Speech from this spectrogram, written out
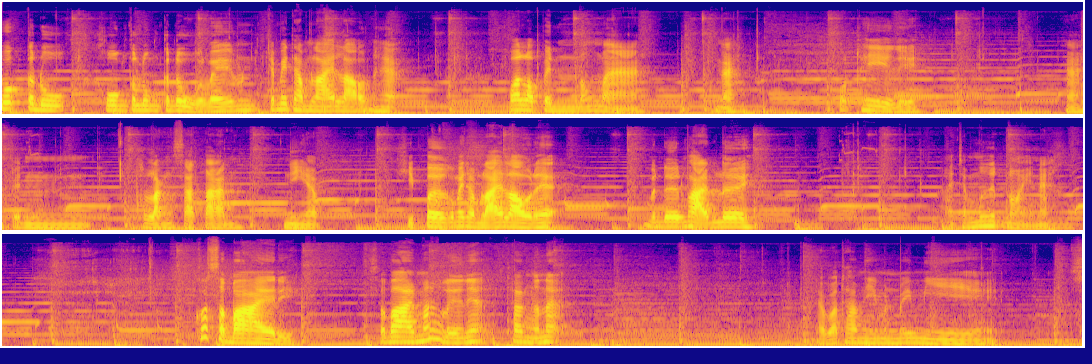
พวกกระดูกโครงกระลุงกระดูกอะไรมันจะไม่ทำร้ายเรานะฮะ เพราะเราเป็นน้องหมานะโคตรเท่เลยนะเป็นพลังซาตานนี่ครับคิปเปอร์ก็ไม่ทำร้ายเรานะฮะมันเดินผ่านไปเลย อาจจะมืดหน่อยนะ ก็สบายดิสบายมากเลยเนี่ยถ้างั้นอะแต่ว่าถ้ำนี้มันไม่มีส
